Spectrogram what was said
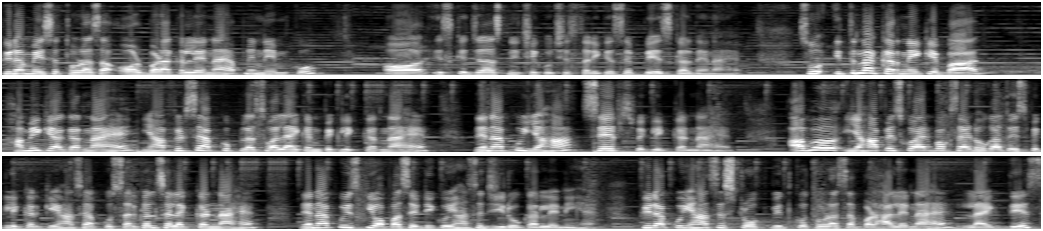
फिर हमें इसे थोड़ा सा और बड़ा कर लेना है अपने नेम को। और इसके जस्ट नीचे कुछ इस तरीके से प्लेस कर देना है। सो so, इतना करने के बाद हमें क्या करना है? यहाँ फिर से आपको प्लस वाले आइकन पे क्लिक करना है। देन आपको यहाँ सेप्स पे क्लिक करना है। अब यहाँ पे स्क्वायर बॉक्स ऐड होगा तो इस पर क्लिक करके यहाँ से आपको सर्कल सेलेक्ट करना है। देन आपको इसकी ऑपोसिटी को यहाँ से ज़ीरो कर लेनी है। फिर आपको यहाँ से स्ट्रोक विथ को थोड़ा सा बढ़ा लेना है लाइक दिस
